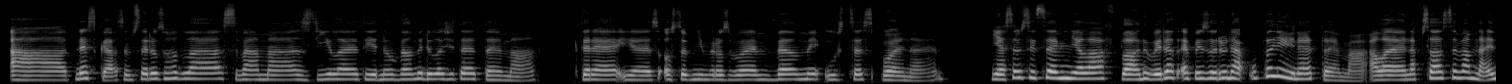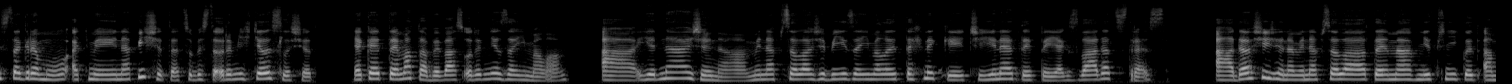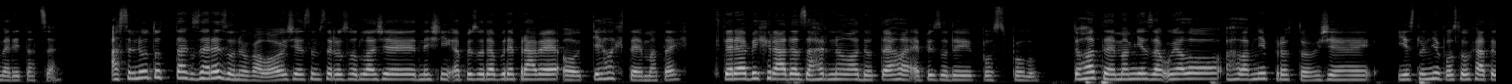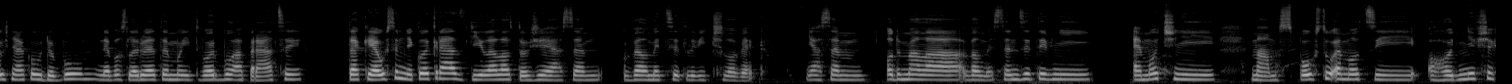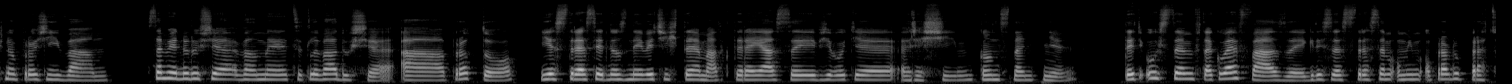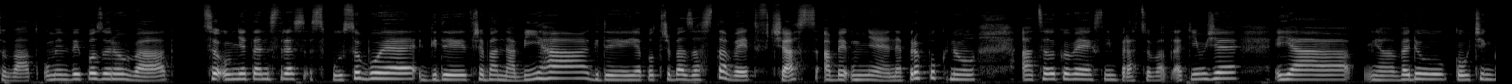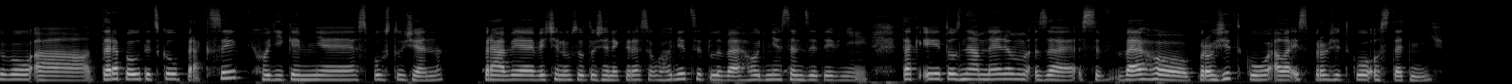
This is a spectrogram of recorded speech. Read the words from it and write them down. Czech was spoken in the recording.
a dneska jsem se rozhodla s váma sdílet jedno velmi důležité téma, které je s osobním rozvojem velmi úzce spojené. Já jsem sice měla v plánu vydat epizodu na úplně jiné téma, ale napsala jsem vám na Instagramu, ať mi napíšete, co byste ode mě chtěli slyšet, jaké témata by vás ode mě zajímala. A jedna žena mi napsala, že by jí zajímaly techniky či jiné typy, jak zvládat stres. A další žena mi napsala téma vnitřní klid a meditace. A se mnou to tak zarezonovalo, že jsem se rozhodla, že dnešní epizoda bude právě o těchto tématech, které bych ráda zahrnula do téhle epizody pospolu. Tohle téma mě zaujalo hlavně proto, že jestli mě posloucháte už nějakou dobu nebo sledujete moji tvorbu a práci, tak já už jsem několikrát sdílela to, že já jsem velmi citlivý člověk. Já jsem odmala velmi senzitivní, emoční, mám spoustu emocí, hodně všechno prožívám. Jsem jednoduše velmi citlivá duše a proto je stres jedno z největších témat, které já si v životě řeším konstantně. Teď už jsem v takové fázi, kdy se stresem umím opravdu pracovat, umím vypozorovat co u mě ten stres způsobuje, kdy třeba nabíhá, kdy je potřeba zastavit včas, aby u mě nepropuknul a celkově jak s ním pracovat. A tím, že já vedu coachingovou a terapeutickou praxi, chodí ke mně spoustu žen, Právě většinou jsou to ženy, které jsou hodně citlivé, hodně senzitivní, tak i to znám nejenom ze svého prožitku, ale i z prožitku ostatních.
